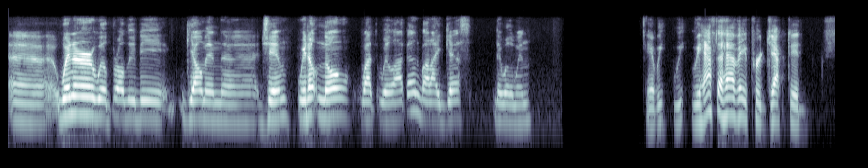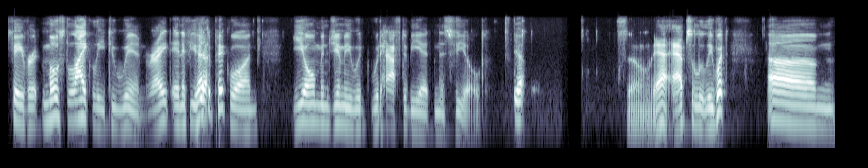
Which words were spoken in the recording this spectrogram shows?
uh, winner will probably be Guillaume and uh, Jim. We don't know what will happen, but I guess they will win. Yeah, we, we, we have to have a projected favorite most likely to win, right? And if you had Yeah. to pick one, Guillaume and Jimmy would, would have to be it in this field. Yeah. So yeah, absolutely. What um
